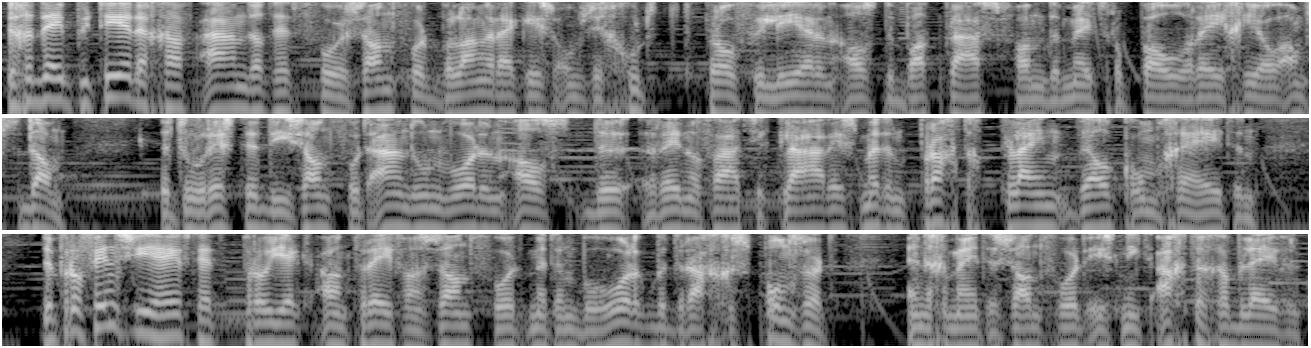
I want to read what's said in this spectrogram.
De gedeputeerde gaf aan dat het voor Zandvoort belangrijk is om zich goed te profileren als de badplaats van de metropoolregio Amsterdam. De toeristen die Zandvoort aandoen worden als de renovatie klaar is... met een prachtig plein welkom geheten. De provincie heeft het project Entree van Zandvoort... met een behoorlijk bedrag gesponsord. En de gemeente Zandvoort is niet achtergebleven.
